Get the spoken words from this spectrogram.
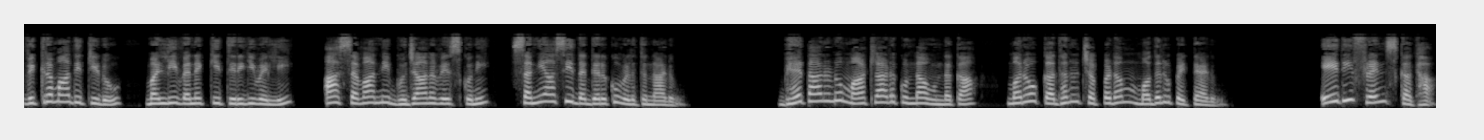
విక్రమాదిత్యుడు మళ్ళీ వెనక్కి తిరిగి వెళ్ళి ఆ శవాన్ని భుజాన వేసుకుని సన్యాసి దగ్గరకు వెళుతున్నాడు. భేతారుడు మాట్లాడకుండా ఉండక మరో కథను చెప్పడం మొదలుపెట్టాడు ఏది ఫ్రెండ్స్ కథ?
